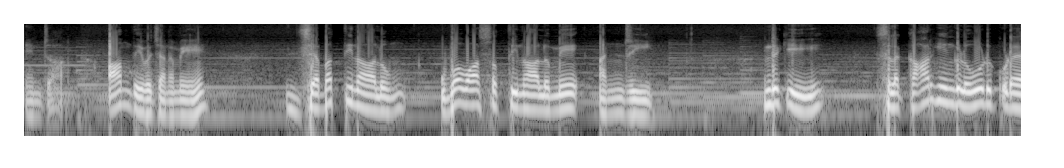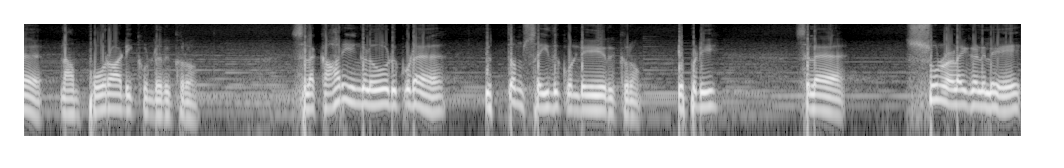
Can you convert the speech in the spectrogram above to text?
என்றார். ஆம் தேவ ஜனமே ஜபத்தினாலும் உபவாசத்தினாலுமே அன்றி. இன்றைக்கு சில காரியங்களோடு கூட நாம் போராடி கொண்டிருக்கிறோம். சில காரியங்களோடு கூட யுத்தம் செய்து கொண்டே இருக்கிறோம். எப்படி? சில சூழ்நிலைகளிலே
